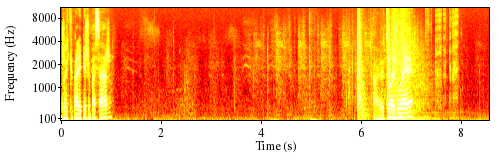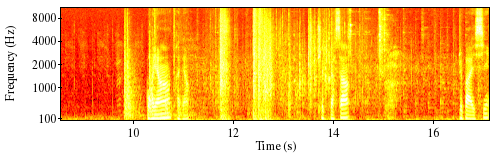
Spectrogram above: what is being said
Je récupère les pièges au passage. le tour est joué. Pour rien, très bien. Je récupère ça. Je pars ici.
